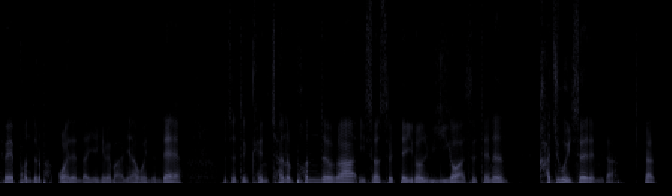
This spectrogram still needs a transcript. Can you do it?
해외 펀드를 바꿔야 된다 얘기를 많이 하고 있는데 어쨌든 괜찮은 펀드가 있었을 때 이런 위기가 왔을 때는 가지고 있어야 됩니다. 그러니까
